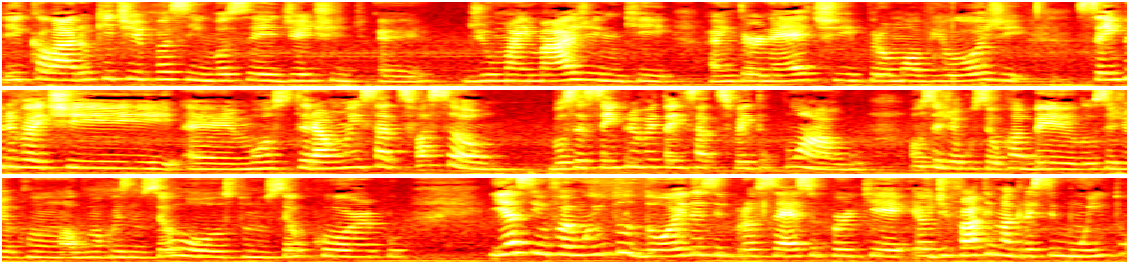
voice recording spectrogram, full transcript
E claro que, tipo assim, você diante é, de uma imagem que a internet promove hoje, sempre vai te é, mostrar uma insatisfação. Você sempre vai estar insatisfeita com algo. Ou seja, com o seu cabelo, ou seja, com alguma coisa no seu rosto, no seu corpo. E assim, foi muito doido esse processo, porque eu de fato emagreci muito.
